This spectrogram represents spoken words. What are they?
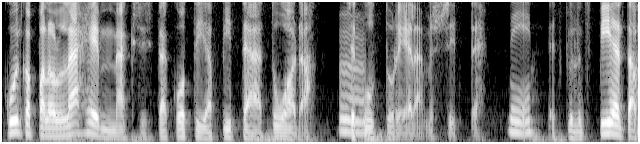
kuinka paljon lähemmäksi sitä kotia pitää tuoda mm. se kulttuurielämys sitten. Niin. Että kyllä nyt pientä,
